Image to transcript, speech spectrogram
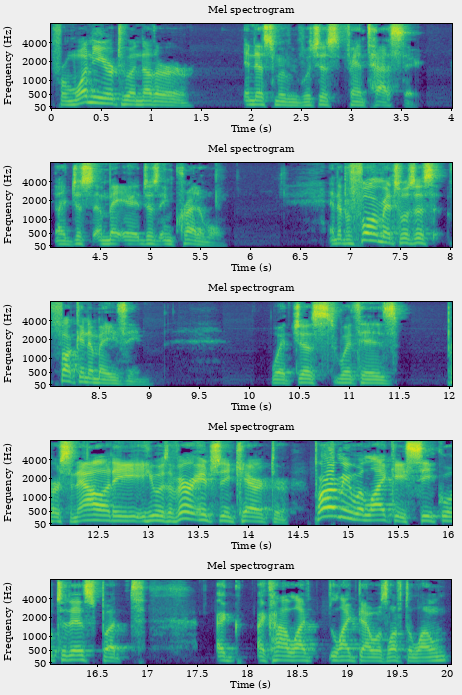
from one year to another in this movie was just fantastic, like just ama- just incredible, and the performance was just fucking amazing. With just with his personality, he was a very interesting character part of me would like a sequel to this, but I, I kind of like like that was left alone.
